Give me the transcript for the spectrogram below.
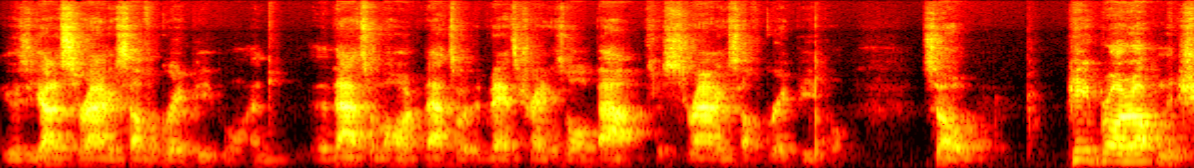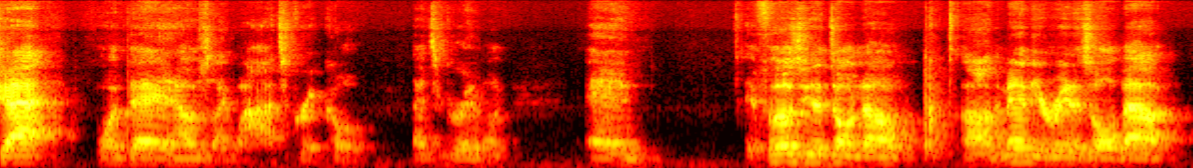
because you got to surround yourself with great people, and that's what that's what advanced training is all about. Just surrounding yourself with great people. So Pete brought it up in the chat one day, and I was like, "Wow, that's a great quote. That's a great one." And for those of you that don't know, uh, the man in the arena is all about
